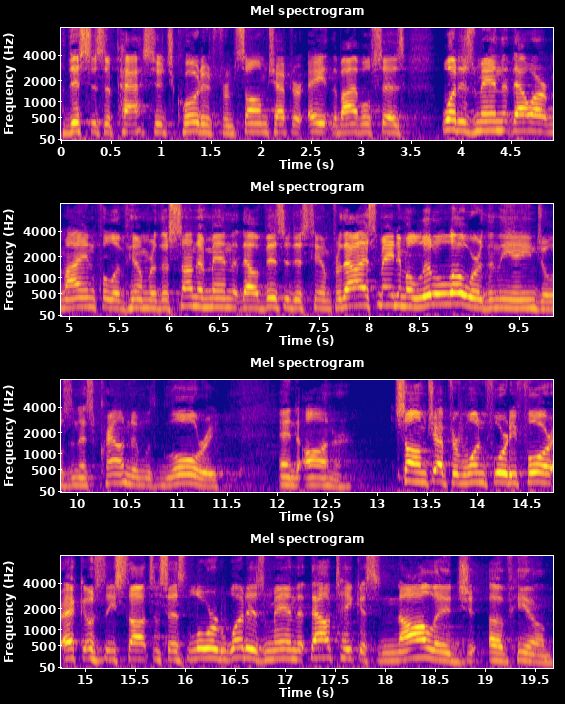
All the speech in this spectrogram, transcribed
This is a passage quoted from Psalm chapter 8. The Bible says, What is man that thou art mindful of him, or the Son of Man that thou visitest him? For thou hast made him a little lower than the angels, and hast crowned him with glory and honor. Psalm chapter 144 echoes these thoughts and says, Lord, what is man that thou takest knowledge of him?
